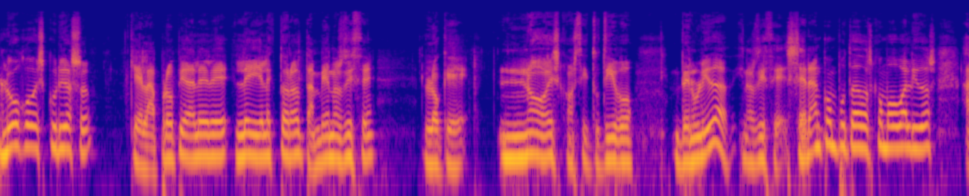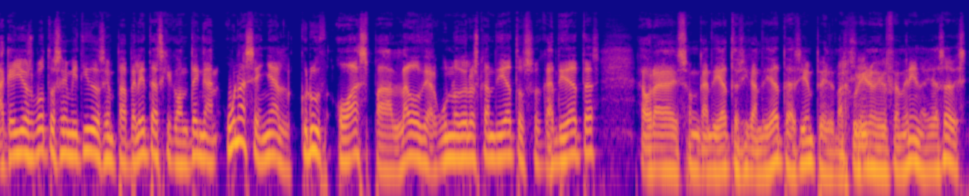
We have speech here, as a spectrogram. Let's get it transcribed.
Luego es curioso que la propia ley, electoral también nos dice lo que no es constitutivo de nulidad. Y nos dice, serán computados como válidos aquellos votos emitidos en papeletas que contengan una señal, cruz o aspa al lado de alguno de los candidatos o candidatas. Ahora son candidatos y candidatas siempre, el masculino y el femenino, ya sabes.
